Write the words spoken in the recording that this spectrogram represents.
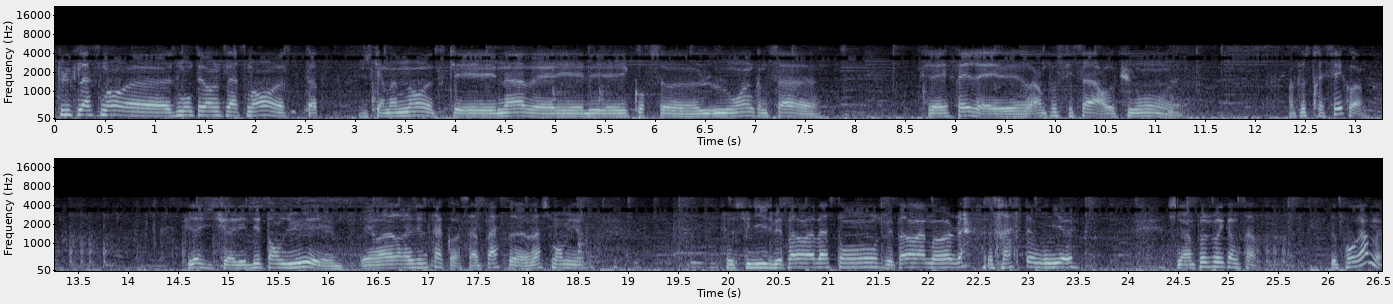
plus le classement, je montais dans le classement, top. Jusqu'à maintenant, euh, toutes les naves et les, courses euh, loin comme ça euh, que j'avais fait, j'avais un peu fait ça à reculons, un peu stressé quoi. Puis là j'y suis allé détendu et, voilà le résultat quoi, ça passe vachement mieux. Je me suis dit je vais pas dans la baston, je vais pas dans la molle, je reste au milieu. Je l'ai un peu joué comme ça. Le programme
